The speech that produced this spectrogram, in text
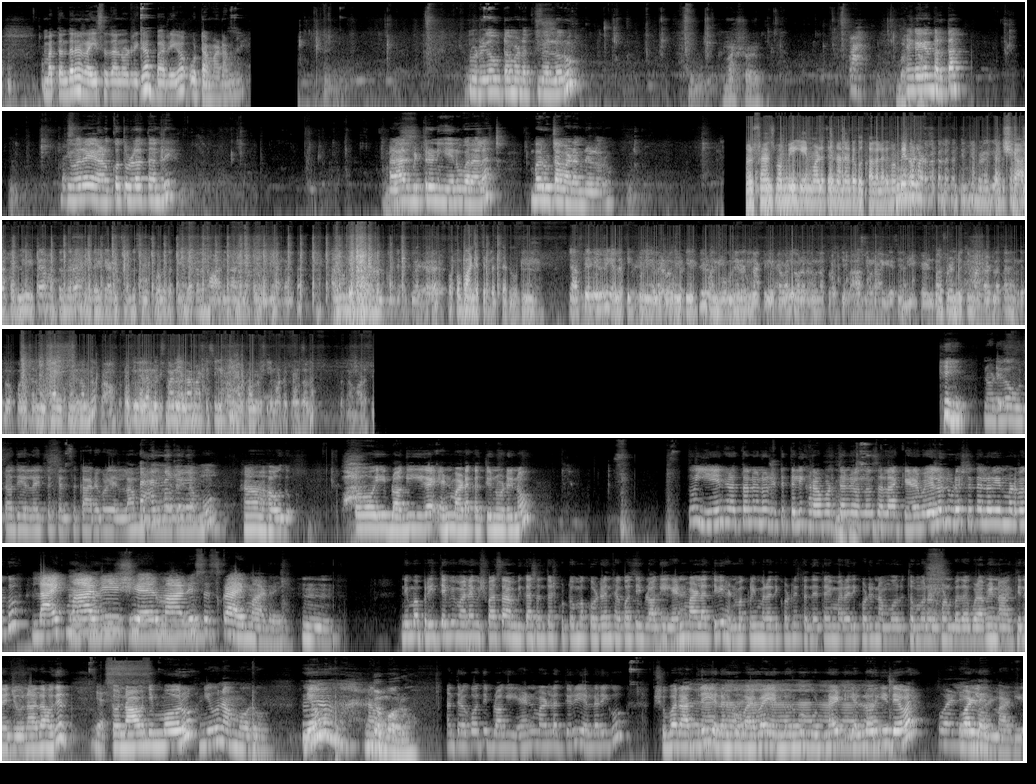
ಮತ್ತಂದ್ರೆ ರೈಸ್ ಅದ ನೋಡ್ರಿ ಈಗ ಬರ್ರಿ ಊಟ ಮಾಡಮ್ರಿ. ನೋಡ್ರಿ ಈಗ ಊಟ ಮಾಡತ್ತೀವಿ ಎಲ್ಲರೂ. ಹೆಂಗಾಗ್ಯದ ಬರ್ತಾ? ಇವರೇ ಎಳ್ಕೋ ತುಳ್ಳತ್ತನ್ರಿ ಅಳಾದ್ ಬಿಟ್ರೆ ನೀನು ಏನು ಬರಲ್ಲ. ಬರ್ ಊಟ ಮಾಡಮ್ರಿ ಎಲ್ಲರು. ಫ್ರೆಂಡ್ಸ್ ಮಮ್ಮಿಗೆ ಏನ್ ಮಾಡುತ್ತೆ ನನಗೆ ಗೊತ್ತಾಗಲ್ಲ. ಮಮ್ಮಿ ನೋಡಿ. ಬೆಳಿಗ್ಗೆ ಬೆಳಗ್ಗೆ ಅದಕ್ಕೆ ಕಡ್ಲಿ ಹಿಟ್ಟ ಮತ್ತಂದ್ರೆ ಮೇದೈಟ್ ಆಡಿ ಚಂದ ಯಾಕಂದ್ರೆ ಭಾಳ ಅಂತ ಆಗಿತ್ತು ಹೋಗಿ ಹಂಗಂತ. ಅದು ಪಪ್ಪ ಬಾಂಡೆ ತಿರ್ಲತ್ತಾರ ನೋಡಿ ಜಾಸ್ತಿ ಏನಿಲ್ರಿ ಎಲ್ಲ ಎಲ್ಲ ತೊಳೆದಿಟ್ಟಿರ್ತೀವಿ ಒಂದು ಮೂಗಿನ ನಾಲ್ಕು ಲಾಸ್ಟ್ ಅವ್ರ ಫ್ರೆಂಡ್ ಜೊತೆ ಮಾತಾಡ್ಲತ್ತಾರ ಹಂಗೆ ತೊಳ್ಕೊಳತ್ತಾರ ಊಟ ಆಯ್ತು ನಮ್ದು. ಇವೆಲ್ಲ ಮಿಕ್ಸ್ ಮಾಡಿ ಎಲ್ಲ ಮಾಡಿ ಸಿಗಿಟ್ಟು ಮಾಡ್ಕೊಂಡ್ಬಿಡ್ತೀವಿ ನೋಡ್ರಿ ಫ್ರೆಂಡ್ಸ್ ನೋಡಿ ಈಗ ಎಲ್ಲ ಇತ್ತು. ಕೆಲಸ ಕಾರ್ಯಗಳು ಎಲ್ಲ ಮುಗಿದ್ರಿ ನಮ್ಮ ನಾವು ಹಾ ಹೌದು. ಸೊ ಈ ಬ್ಲಾಗಿಗೆ ಈಗ ಎಂಡ್ ಮಾಡಕತ್ತೀವಿ ನೋಡ್ರಿ ನಾವು. ಸೊ ಏನ್ ಹೇಳ್ತಾನೋ ರೀತಿ ತಲೆ ಖರಾಬ್ ಮಾಡ್ತಾನೆ ಒಂದೊಂದ್ಸಲ ಕೇಳಬೇಕು ಎಲ್ಲರೂ ನೋಡಿ ಇಷ್ಟ ಎಲ್ಲರೂ ಏನ್ ಮಾಡ್ಬೇಕು? ಲೈಕ್ ಮಾಡ್ರಿ ಶೇರ್ ಮಾಡ್ರಿ ಸಬ್ಸ್ಕ್ರೈಬ್ ಮಾಡ್ರಿ. ಹ್ಮ್. ನಿಮ್ಮ ಪ್ರೀತಿ ಅಭಿಮಾನ ವಿಶ್ವಾಸ ಅಂಬಿಕಾ ಸಂತೋಷ್ ಕುಟುಂಬ ಕೊಡ್ರಿ ಅಂತ ಹೇಳ್ಕೊತೀವಿ. ಬ್ಲಾಗಿಗೆ ಹೆಣ್ಣು ಮಾಡ್ಲತ್ತೀವಿ. ಹೆಣ್ಮಕ್ಳಿಗೆ ಮರದಿ ಕೊಡ್ರಿ ತಂದೆ ತಾಯಿ ಮರದಿ ಕೊಡ್ರಿ ನಮ್ಮವರು ತಮ್ಮವ್ರು ಅನ್ಕೊಂಡು ಬದಾಗ ಬಿಡಾಮ್ರಿ ನಾಲ್ಕು ದಿನ ಜೀವನ ಅದ ಹೌದಿಲ್? ಸೊ ನಾವು ನಿಮ್ಮವರು ನೀವು ನಮ್ಮವರು ನೀವು? ಅಂತ ಹೇಳ್ಕೊತೀವಿ. ಬ್ಲಾಗಿಗೆ ಹೆಣ್ಣು ಮಾಡ್ಲತ್ತೀವ್ರಿ. ಎಲ್ಲರಿಗೂ ಶುಭ ರಾತ್ರಿ ಎಲ್ಲರಿಗೂ ಬಾಯ್ ಬಾಯ್ ಎಲ್ಲರಿಗೂ ಗುಡ್ ನೈಟ್ ಎಲ್ಲರಿಗೂ ದೇವ ಒಳ್ಳೇದು ಮಾಡ್ಲಿ.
